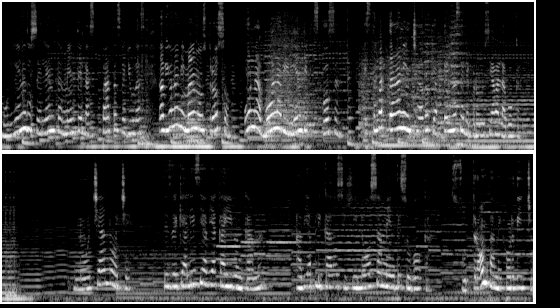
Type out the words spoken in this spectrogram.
moviéndose lentamente las patas velludas, había un animal monstruoso, una bola viviente y viscosa. Estaba tan hinchado que apenas se le pronunciaba la boca. Noche a noche, desde que Alicia había caído en cama, había aplicado sigilosamente su boca, su trompa mejor dicho,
